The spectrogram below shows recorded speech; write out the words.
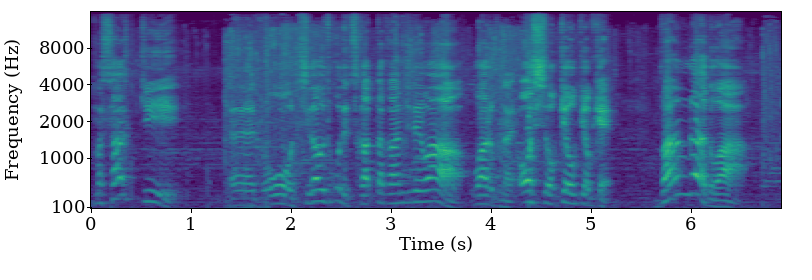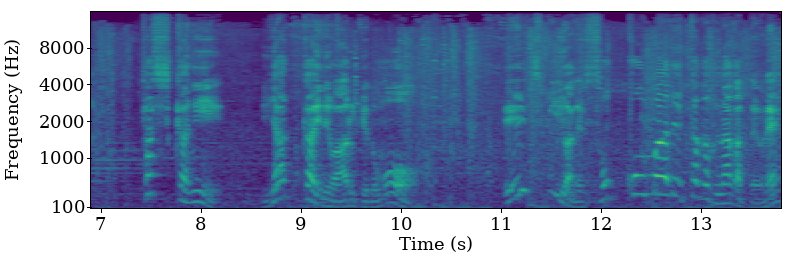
まあ、さっき、えっ、と、違うとこで使った感じでは悪くない。おし、オッケーオッケーオッケー。ヴァンガードは、確かに、厄介ではあるけども、HP はね、そこまで高くなかったよね。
